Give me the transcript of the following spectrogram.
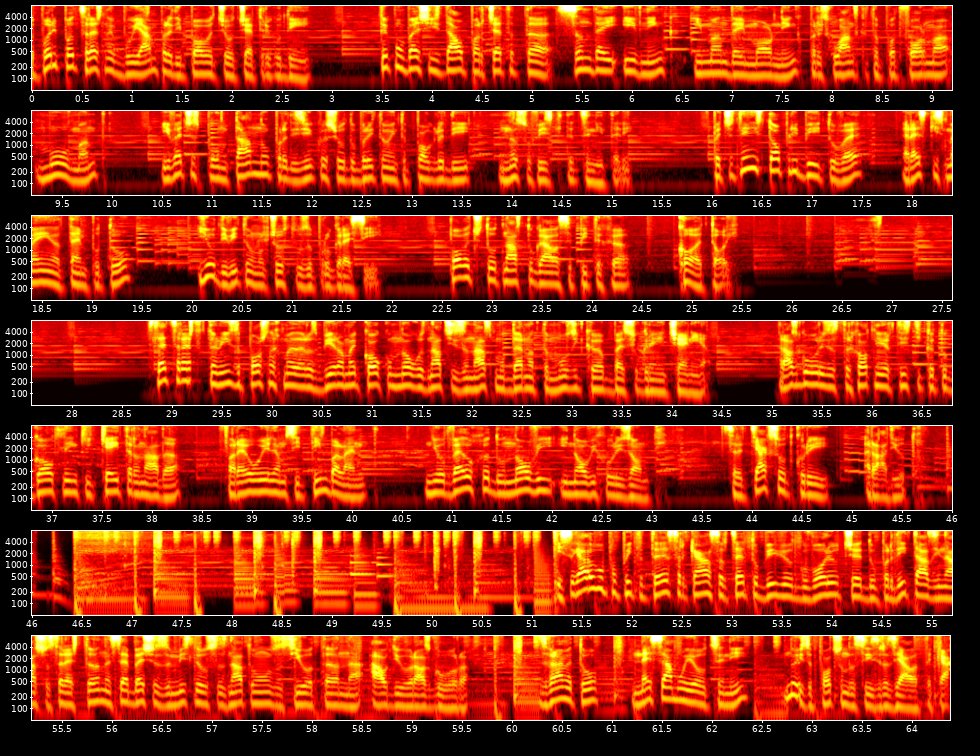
За първи път срещнах Боян преди повече от 4 години. Тък му беше издал парчетата Sunday Evening и Monday Morning през холандската платформа Movement и вече спонтанно предизвикваше одобрителните погледи на софийските ценители. Впечатлени с топли битове, резки смени на темпото и удивително чувство за прогресии. Повечето от нас тогава се питаха кой е той. След срещата ни започнахме да разбираме колко много значи за нас модерната музика без ограничения. Разговори за страхотни артисти като Голдлинк и Кейт Ранада, Фарел Уилямс и Тимбаленд ни отведоха до нови и нови хоризонти. Сред тях се открои радиото. И сега да го попитате, с ръка на сърцето би ви отговорил, че допреди тази наша среща не се беше замислил съзнателно за силата на аудиоразговора. С времето не само я оцени, но и започна да се изразява така.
